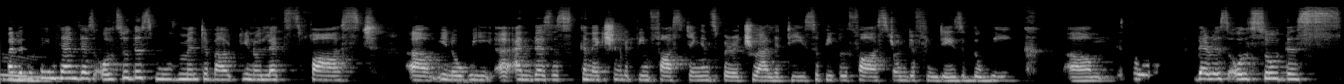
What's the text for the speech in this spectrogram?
Mm. But at the hmm. same time, there's also this movement about you know let's fast. Um, you know we uh, and there's this connection between fasting and spirituality. So people fast on different days of the week. Um, so there is also this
